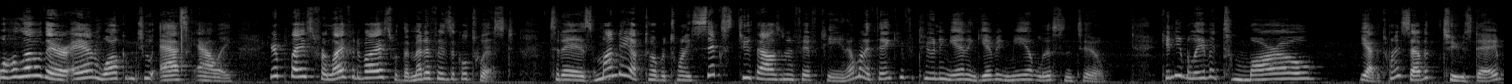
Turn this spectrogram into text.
Well, hello there, and welcome to Ask Allie, your place for life advice with a metaphysical twist. Today is Monday, October 26, 2015. I want to thank you for tuning in and giving me a listen to. Can you believe it? Tomorrow, yeah, the 27th, Tuesday,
